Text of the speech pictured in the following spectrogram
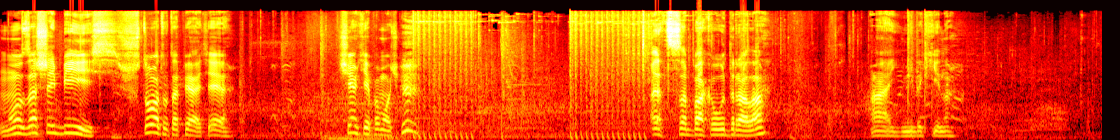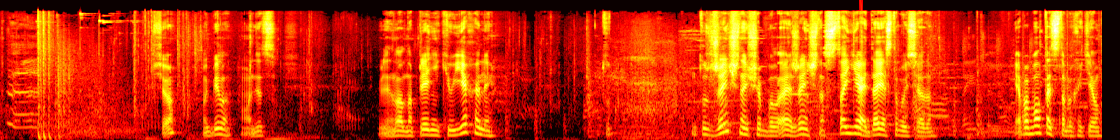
Ну, зашибись! Что тут опять, э? Чем тебе помочь? Эта собака удрала. Ай, не докину. Все, убила? Молодец. Блин, ладно, пленники уехали. Тут, ну, тут женщина еще была. Эй, женщина, стоять, да, я с тобой сяду. Я поболтать с тобой хотел.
